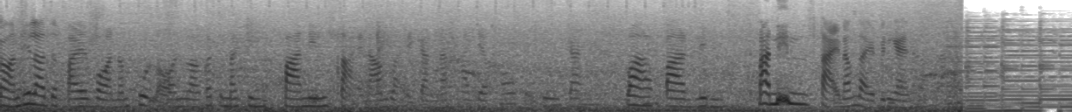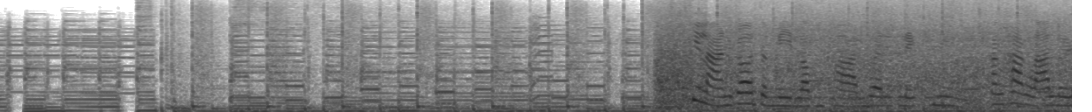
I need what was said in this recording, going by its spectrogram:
ก่อนที่เราจะไปบ่อน้ำพุร้อนเราก็จะมากินปลานิลสายน้ำไหลกันนะคะ เดี๋ยวเข้าไปดูกันว่าปลานิลปลานิลสายน้ำไหลเป็นไงนะคะ ร้านก็จะมีลำธารด้วยเล็กๆนี่ข้างๆร้านเลย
